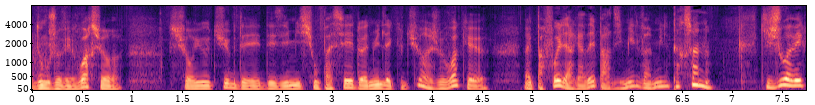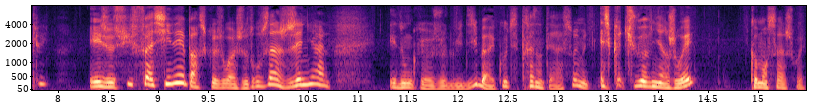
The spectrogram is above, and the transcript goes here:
Donc je vais voir sur, sur YouTube des, des émissions passées de la nuit de la culture et je vois que parfois il est regardé par 10 000, 20 000 personnes qui jouent avec lui. Et je suis fasciné par ce que je vois. Je trouve ça génial. Et donc euh, je lui dis, bah écoute, c'est très intéressant. Il me dit, est-ce que tu veux venir jouer? Comment ça, jouer?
